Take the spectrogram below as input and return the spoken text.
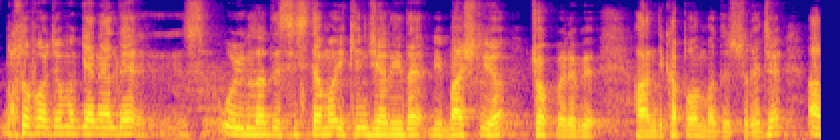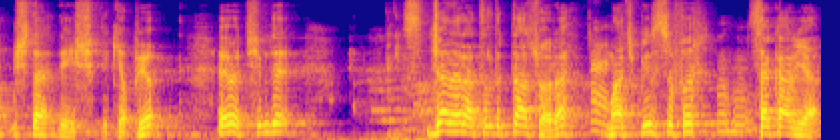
Mustafa Hocam'ın genelde uyguladığı sistem o ikinci yarıyı da bir başlıyor. Çok böyle bir handikap olmadığı sürece 60'ta değişiklik yapıyor. Evet şimdi Caner atıldıktan sonra Evet. maç 1-0 Sakarya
